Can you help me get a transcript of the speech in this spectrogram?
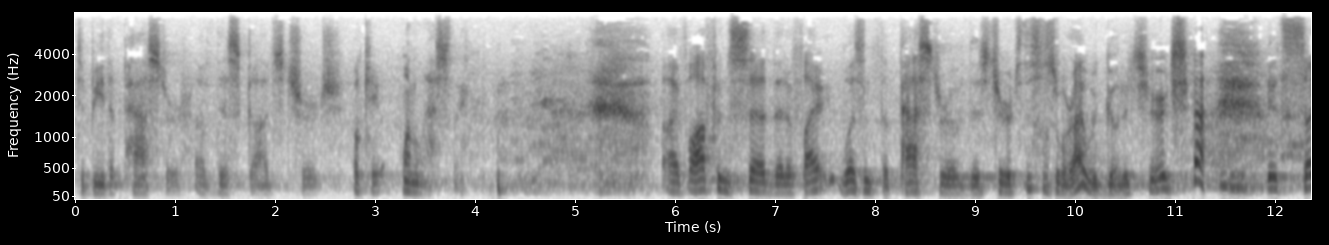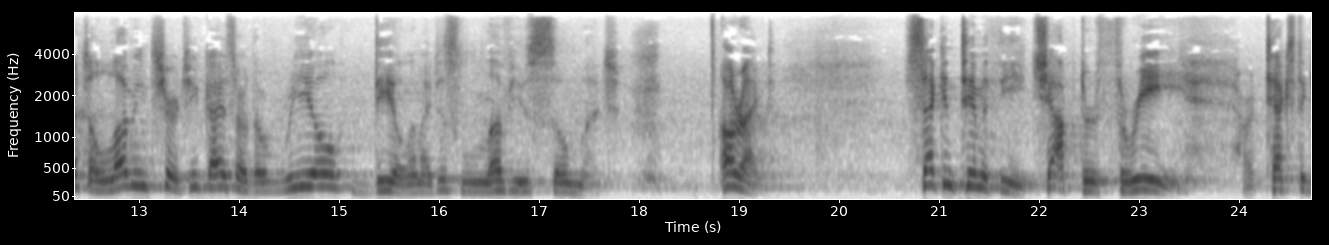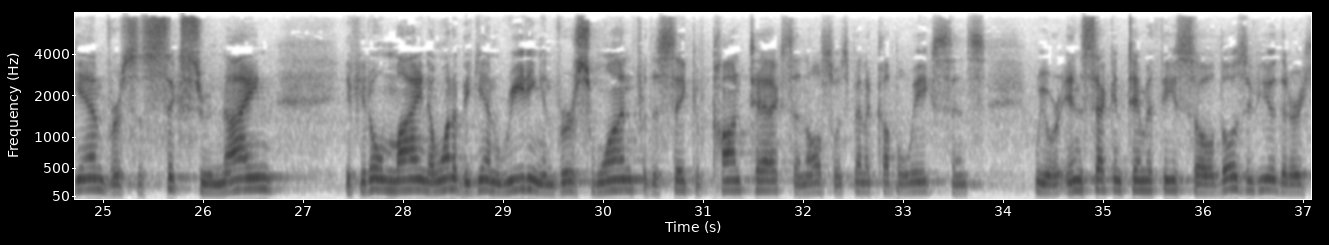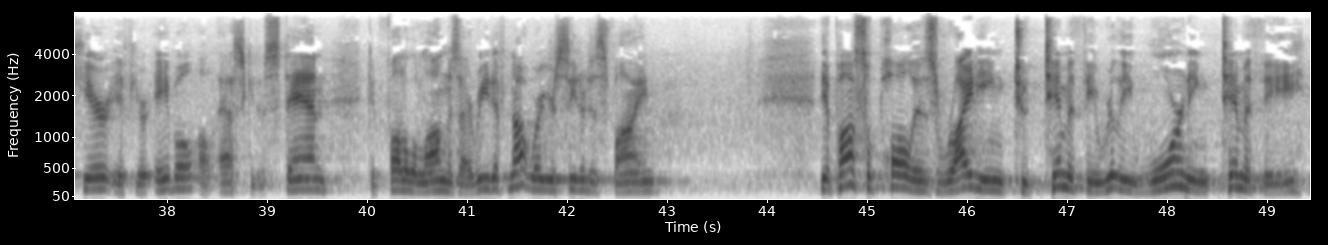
to be the pastor of this God's church. Okay, one last thing. I've often said that if I wasn't the pastor of this church, this is where I would go to church. it's such a loving church. You guys are the real deal, and I just love you so much. All right. 2 Timothy chapter 3. Our text again, verses 6 through 9. If you don't mind, I want to begin reading in verse 1 for the sake of context, and also it's been a couple weeks since we were in 2 Timothy. So, those of you that are here, if you're able, I'll ask you to stand. You can follow along as I read. If not, where you're seated is fine. The Apostle Paul is writing to Timothy, really warning Timothy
